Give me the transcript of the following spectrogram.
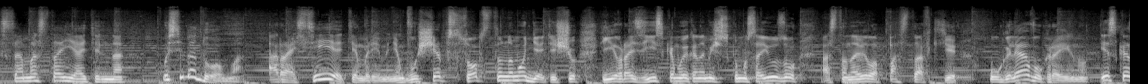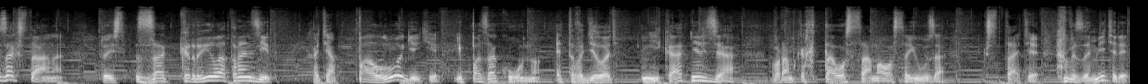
самостоятельно у себя дома. А Россия тем временем в ущерб собственному детищу Евразийскому экономическому союзу остановила поставки угля в Украину из Казахстана. То есть закрыла транзит. Хотя по логике и по закону этого делать никак нельзя в рамках того самого союза. Кстати, вы заметили,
